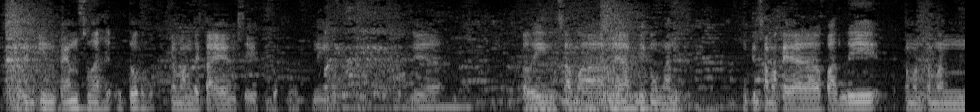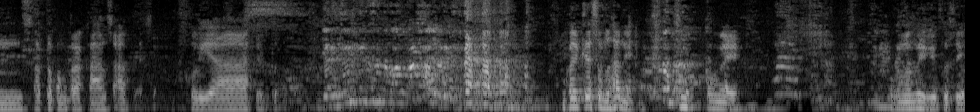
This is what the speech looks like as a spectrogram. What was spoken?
paling intens lah itu memang DKM sih untuk ini. Ya paling sama ya lingkungan. Mungkin sama kayak Fadli teman-teman satu kontrakan saat kuliah gitu. Bukan ke sebelahan ya? Enggak ya? Kurang lebih gitu sih.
